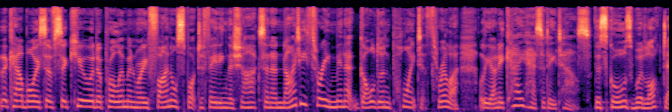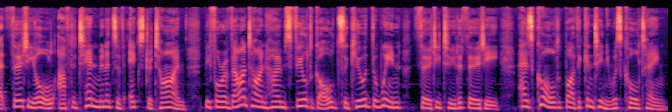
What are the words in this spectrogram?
The Cowboys have secured a preliminary final spot defeating the Sharks in a 93 minute Golden Point thriller. Leonie Kay has the details. The scores were locked at 30 all after 10 minutes of extra time before a Valentine Holmes field goal secured the win 32 to 30, as called by the continuous call team.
